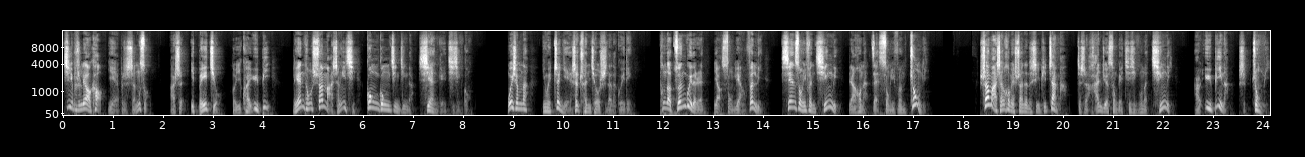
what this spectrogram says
既不是镣铐，也不是绳索，而是一杯酒和一块玉璧，连同拴马绳一起，恭恭敬敬地献给齐景公。为什么呢？因为这也是春秋时代的规定，碰到尊贵的人要送两份礼，先送一份轻礼，然后呢再送一份重礼。拴马绳后面拴着的是一匹战马，这是韩厥送给齐景公的轻礼，而玉璧呢是重礼。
